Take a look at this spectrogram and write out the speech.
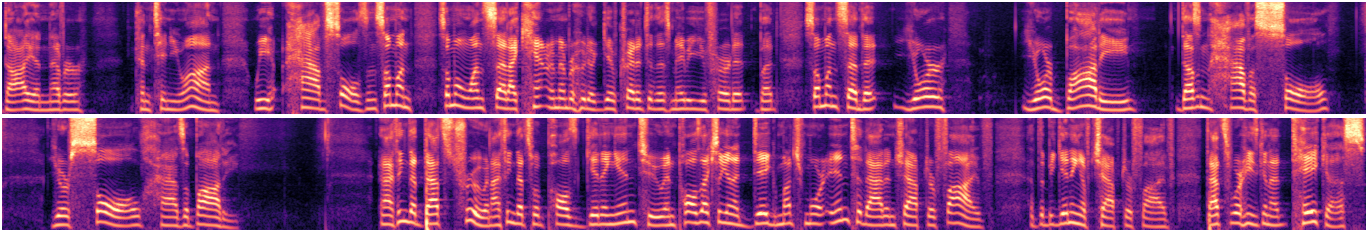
die and never continue on. We have souls. And someone someone once said, I can't remember who to give credit to this, maybe you've heard it, but someone said that your your body doesn't have a soul. Your soul has a body. And I think that that's true. And I think that's what Paul's getting into. And Paul's actually going to dig much more into that in chapter 5, at the beginning of chapter 5. That's where he's going to take us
